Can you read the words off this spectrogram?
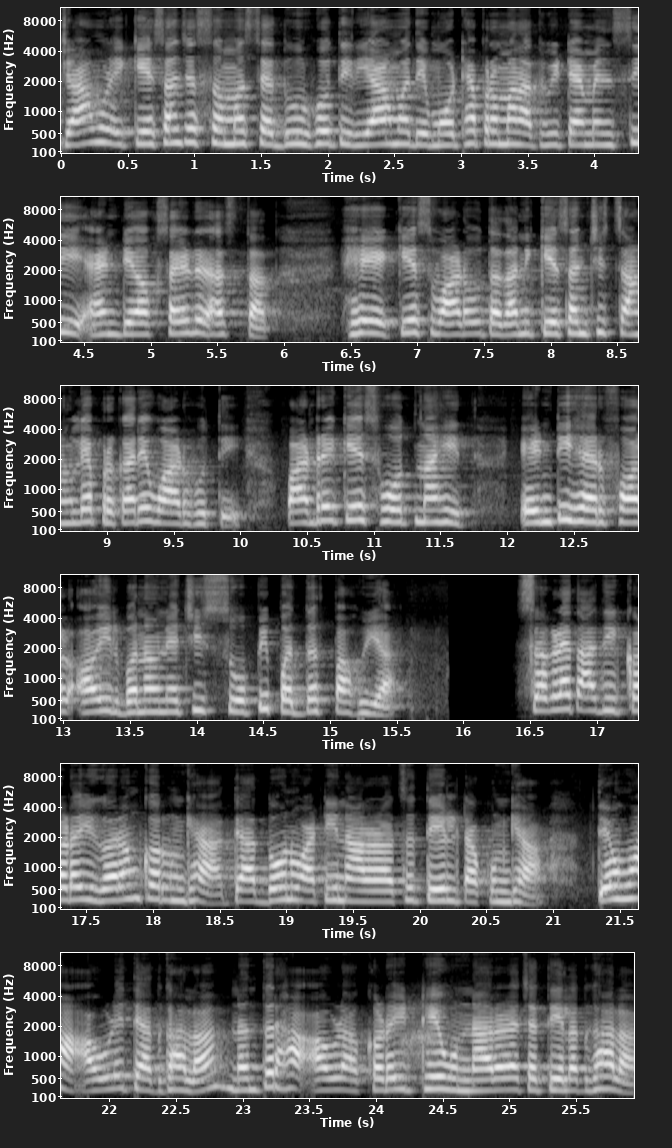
ज्यामुळे केसांच्या समस्या दूर होतील. यामध्ये मोठ्या प्रमाणात विटॅमिन सी अँटीऑक्सिडेंट असतात. हे केस वाढवतात आणि केसांची चांगल्या प्रकारे वाढ होते. पांढरे केस होत नाहीत. अँटी हेअरफॉल ऑइल बनवण्याची सोपी पद्धत पाहूया. सगळ्यात आधी कढई गरम करून घ्या. त्यात दोन वाटी नारळाचं तेल टाकून घ्या. तेव्हा आवळे त्यात घाला नंतर हा आवळा कढईत ठेवून नारळाच्या तेलात घाला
